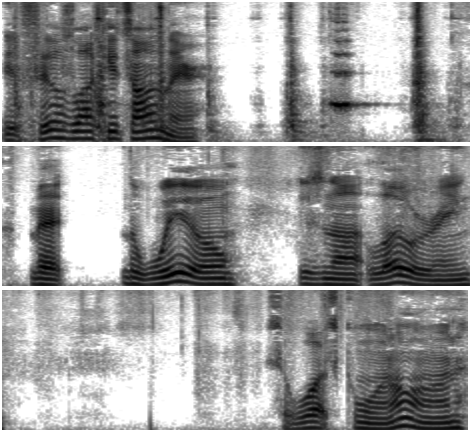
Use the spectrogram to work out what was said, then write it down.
it feels like it's on there but the wheel is not lowering. So what's going on?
